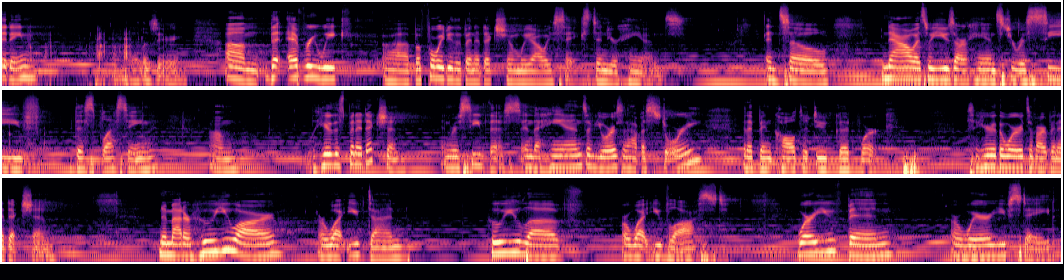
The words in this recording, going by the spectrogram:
Fitting um, that every week uh, before we do the benediction, we always say, extend your hands. And so now, as we use our hands to receive this blessing, um, hear this benediction and receive this in the hands of yours that have a story that have been called to do good work. So, here are the words of our benediction. No matter who you are or what you've done, who you love or what you've lost, where you've been or where you've stayed,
